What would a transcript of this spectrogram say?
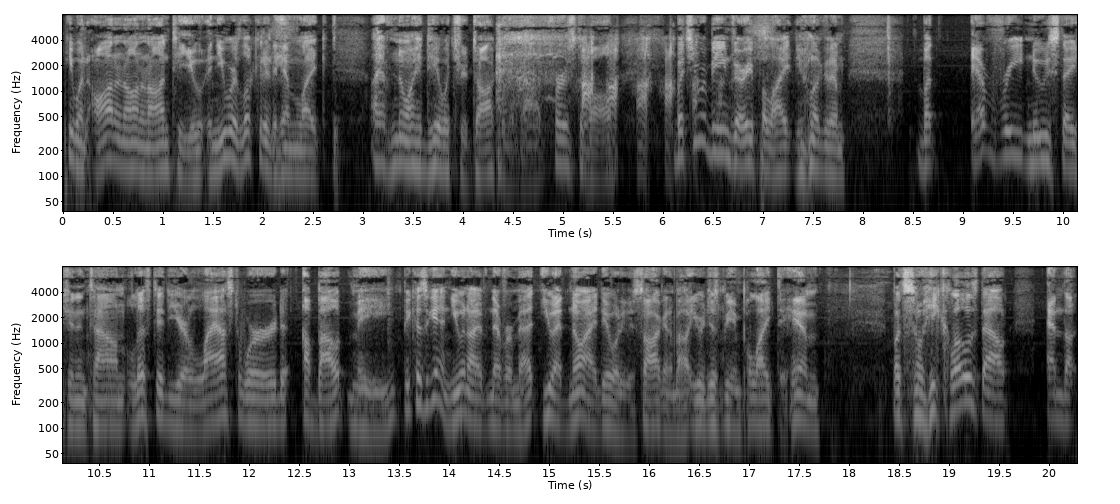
he went on and on and on to you, and you were looking at him like, I have no idea what you're talking about, first of all. but you were being very polite, and you looked at him. But every news station in town lifted your last word about me because, again, you and I have never met. You had no idea what he was talking about. You were just being polite to him. But so he closed out, and the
